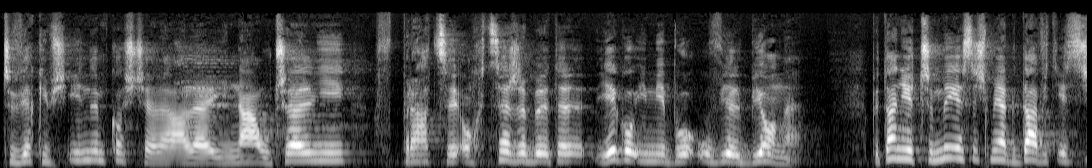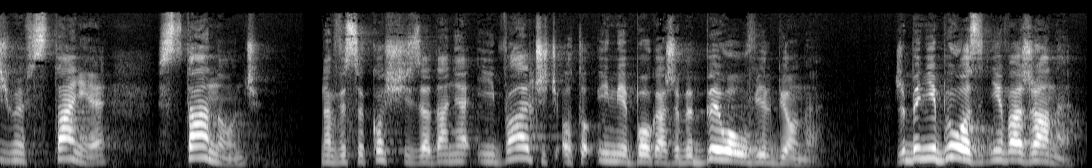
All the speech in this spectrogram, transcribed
czy w jakimś innym kościele, ale i na uczelni, w pracy, On chce, żeby te, Jego imię było uwielbione. Pytanie, czy my jesteśmy jak Dawid, jesteśmy w stanie stanąć na wysokości zadania i walczyć o to imię Boga, żeby było uwielbione, żeby nie było znieważane.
